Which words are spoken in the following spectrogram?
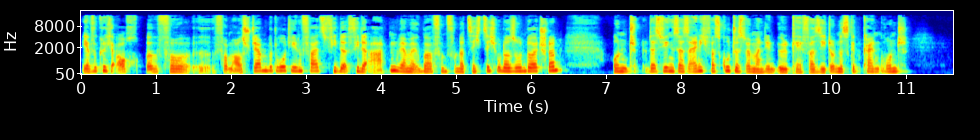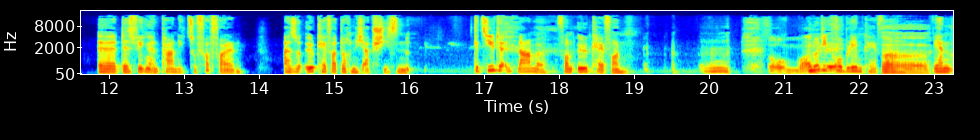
Ja, wirklich auch äh, vor, äh, vom Aussterben bedroht, jedenfalls. Viele, viele Arten. Wir haben ja über 560 oder so in Deutschland. Und deswegen ist das eigentlich was Gutes, wenn man den Ölkäfer sieht. Und es gibt keinen Grund, äh, deswegen in Panik zu verfallen. Also Ölkäfer doch nicht abschießen. Gezielte Entnahme von Ölkäfern. Oh Mann. Nur die ey. Problemkäfer Ah, werden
